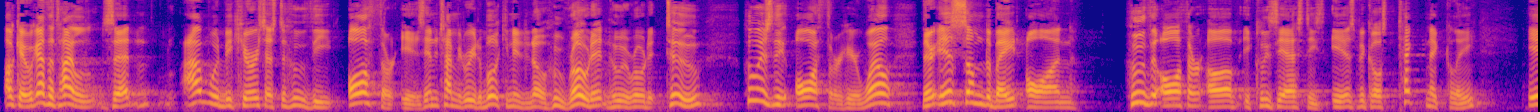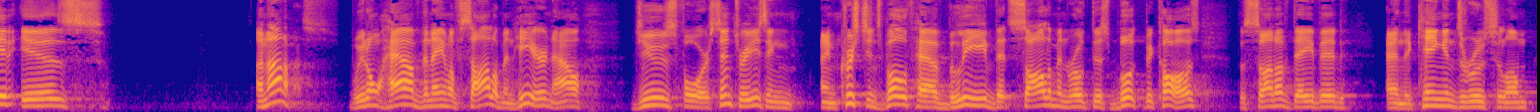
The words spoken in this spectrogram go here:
Okay, we got the title set. I would be curious as to who the author is. Anytime you read a book, you need to know who wrote it and who he wrote it to. Who is the author here? Well, there is some debate on who the author of Ecclesiastes is because technically it is anonymous. We don't have the name of Solomon here. Now, Jews for centuries and, and Christians both have believed that Solomon wrote this book because the son of David and the king in Jerusalem.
